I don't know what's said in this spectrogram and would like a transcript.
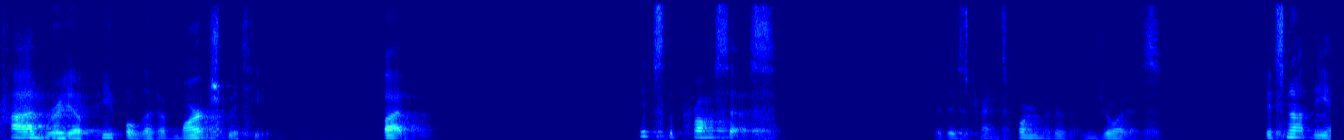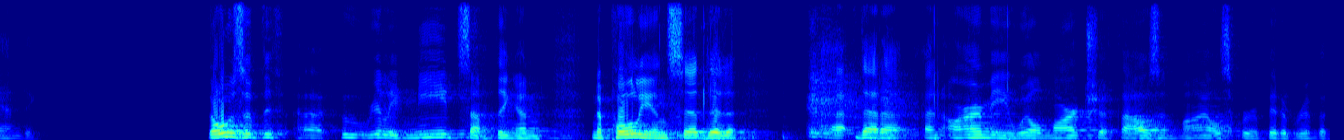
cadre of people that have marched with you. But it's the process that is transformative and joyous. It's not the ending. Those of the, uh, who really need something, and Napoleon said that, uh, that a, an army will march a thousand miles for a bit of ribbon.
